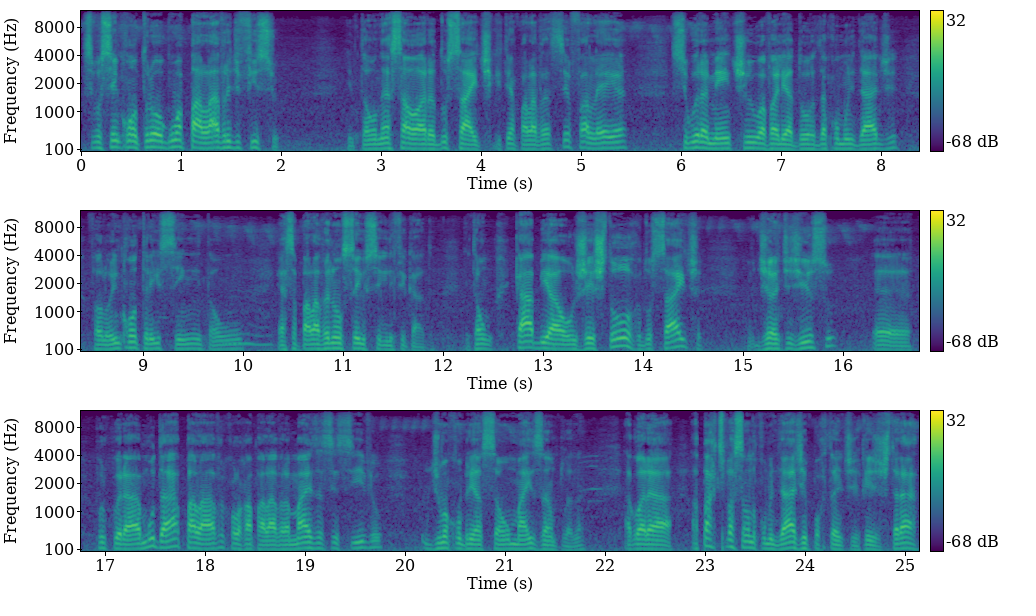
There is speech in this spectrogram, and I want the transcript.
se você encontrou alguma palavra difícil. Então, nessa hora do site que tem a palavra cefaleia, seguramente o avaliador da comunidade falou, encontrei sim, então essa palavra eu não sei o significado. Então, cabe ao gestor do site, diante disso, é, procurar mudar a palavra, colocar uma palavra mais acessível, de uma compreensão mais ampla. Né? Agora, a participação da comunidade é importante registrar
